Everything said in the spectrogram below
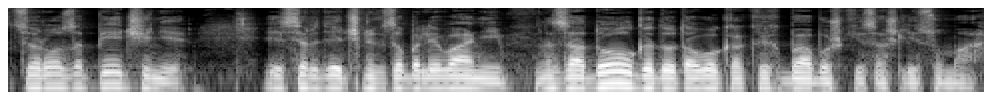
цирроза печени и сердечных заболеваний задолго до того, как их бабушки сошли с ума.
